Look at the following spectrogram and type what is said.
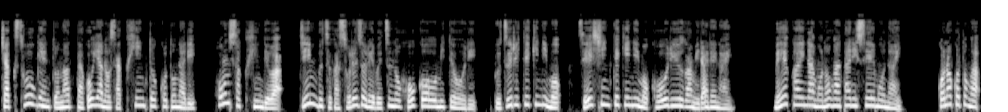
着想源となったゴヤの作品と異なり、本作品では人物がそれぞれ別の方向を見ており、物理的にも精神的にも交流が見られない。明快な物語性もない。このことが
